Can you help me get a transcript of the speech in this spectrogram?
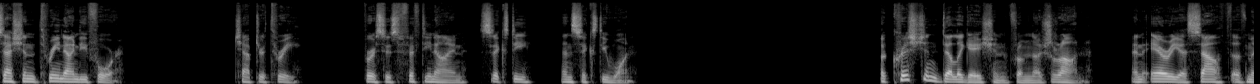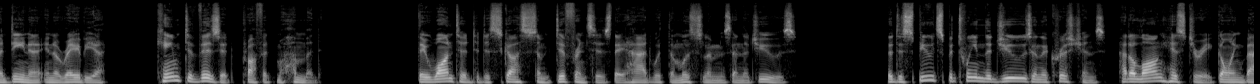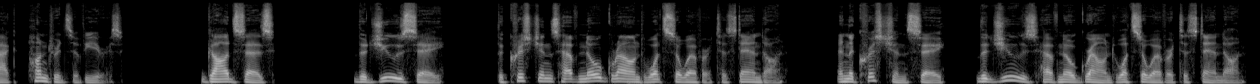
Session 394, Chapter 3, verses 59, 60, and 61. A Christian delegation from Najran, an area south of Medina in Arabia, came to visit Prophet Muhammad. They wanted to discuss some differences they had with the Muslims and the Jews. The disputes between the Jews and the Christians had a long history going back hundreds of years. God says, The Jews say, the Christians have no ground whatsoever to stand on. And the Christians say, the Jews have no ground whatsoever to stand on.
